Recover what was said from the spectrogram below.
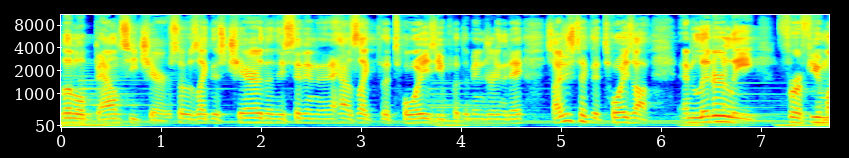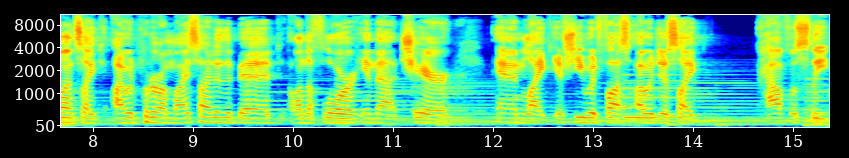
little bouncy chair. So it was like this chair that they sit in and it has like the toys, you put them in during the day. So I just took the toys off and literally for a few months, like I would put her on my side of the bed on the floor in that chair. And like if she would fuss, I would just like half asleep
